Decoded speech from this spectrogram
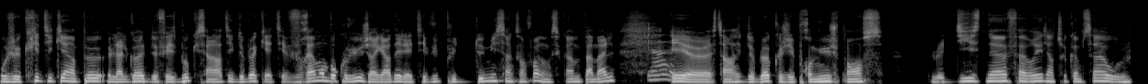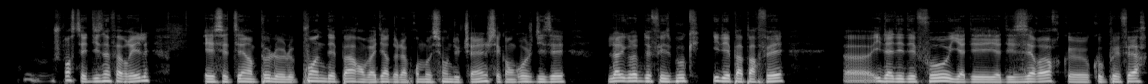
où je critiquais un peu l'algorithme de Facebook. C'est un article de blog qui a été vraiment beaucoup vu. J'ai regardé, il a été vu plus de 2500 fois, donc c'est quand même pas mal. Et euh, c'est un article de blog que j'ai promu, je pense, le 19 avril, un truc comme ça, ou je pense que c'était le 19 avril. Et c'était un peu le, le, point de départ, on va dire, de la promotion du challenge. C'est qu'en gros, je disais, L'algorithme de Facebook, il n'est pas parfait. Euh, il a des défauts, il y a des, erreurs que, vous pouvez faire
